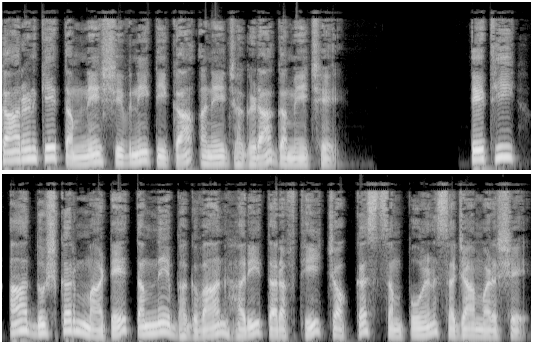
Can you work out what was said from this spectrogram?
કારણ કે તમને શિવની ટીકા અને ઝઘડા ગમે છે. તેથી, આ દુષ્કર્મ માટે તમને ભગવાન હરિ તરફથી ચોક્કસ સંપૂર્ણ સજા મળશે.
